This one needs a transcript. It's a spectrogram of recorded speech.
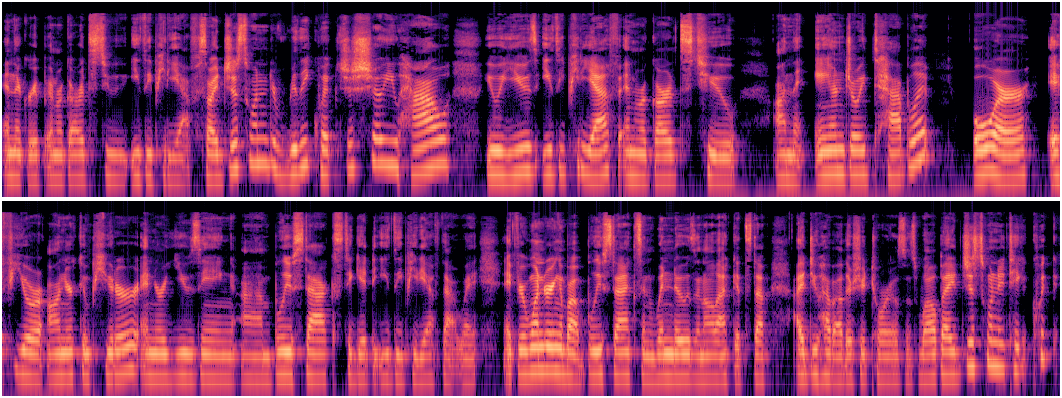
in the group in regards to ezPDF. So I just wanted to really quick just show you how you use ezPDF in regards to on the Android tablet or if you're on your computer and you're using um, BlueStacks to get to ezPDF that way. If you're wondering about BlueStacks and Windows and all that good stuff, I do have other tutorials as well, but I just wanted to take a quick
